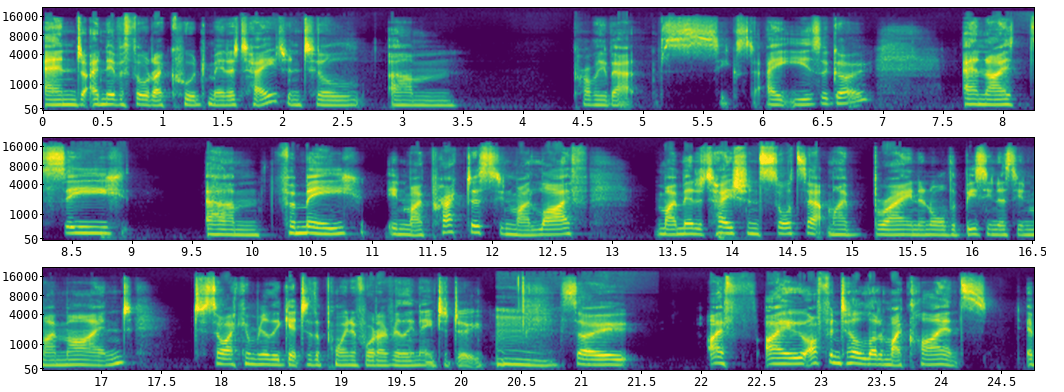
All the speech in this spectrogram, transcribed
And I never thought I could meditate until um, probably about six to eight years ago. And I see um, for me in my practice, in my life, my meditation sorts out my brain and all the busyness in my mind so I can really get to the point of what I really need to do. So I, f- I often tell a lot of my clients uh,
